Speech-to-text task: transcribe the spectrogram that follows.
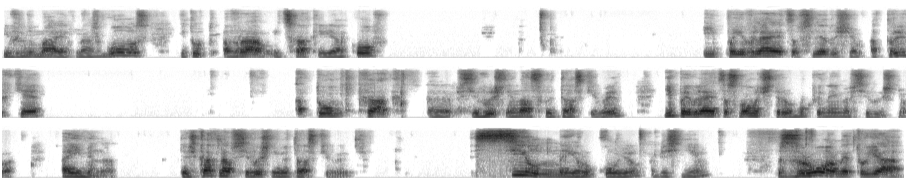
и внимает наш голос. И тут Авраам, Ицхак и Яков. И появляется в следующем отрывке о том, как э, Всевышний нас вытаскивает. И появляется снова четырехбуквенное имя Всевышнего. А именно, то есть как нас Всевышний вытаскивает? Сильной рукою, объясним, Зроа метуя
